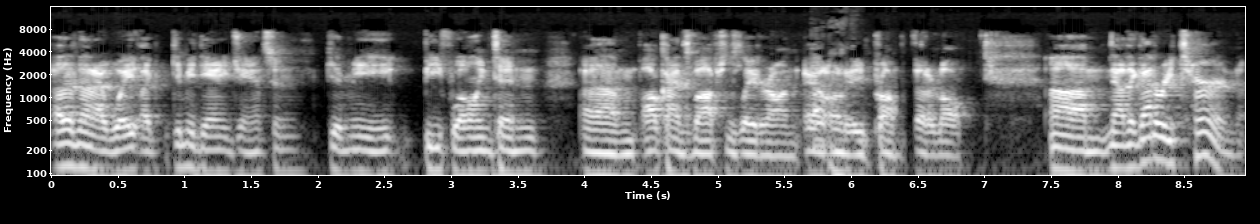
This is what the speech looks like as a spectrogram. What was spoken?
other than that, I wait. Like, give me Danny Jansen, give me Beef Wellington, um, all kinds of options later on. I don't have any problem with that at all. Um, now they got a return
